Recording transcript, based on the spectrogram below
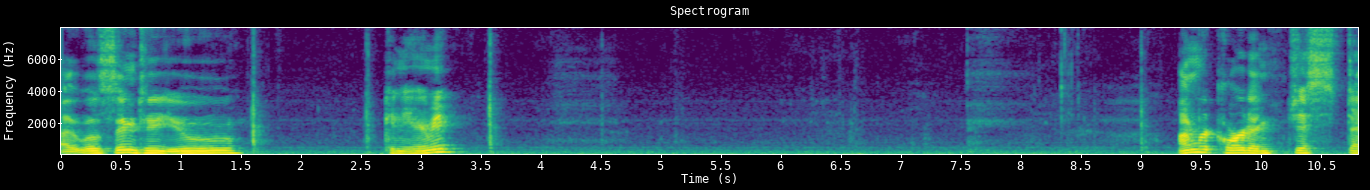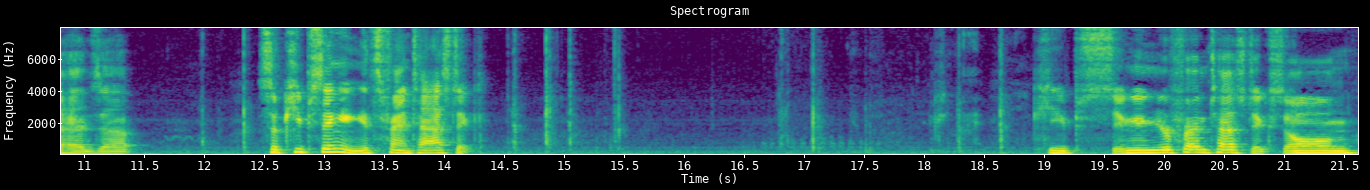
I will sing to you. Can you hear me? I'm recording, just a heads up. So keep singing, it's fantastic. Keep singing your fantastic song.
